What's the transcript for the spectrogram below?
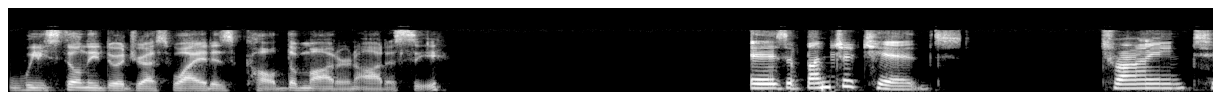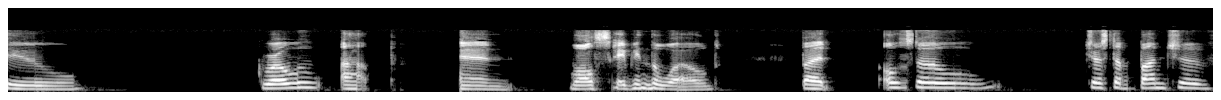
we still need to address why it is called the Modern Odyssey. is a bunch of kids trying to grow up and while saving the world, but also just a bunch of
